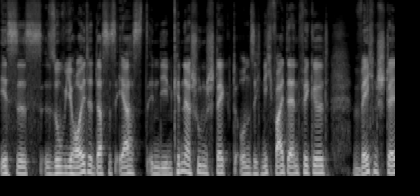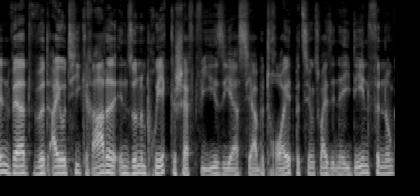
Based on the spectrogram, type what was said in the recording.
Ist es so wie heute, dass es erst in den Kinderschuhen steckt und sich nicht weiterentwickelt? Welchen Stellenwert wird IoT gerade in so einem Projektgeschäft, wie ihr sie erst ja betreut, beziehungsweise in der Ideenfindung,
